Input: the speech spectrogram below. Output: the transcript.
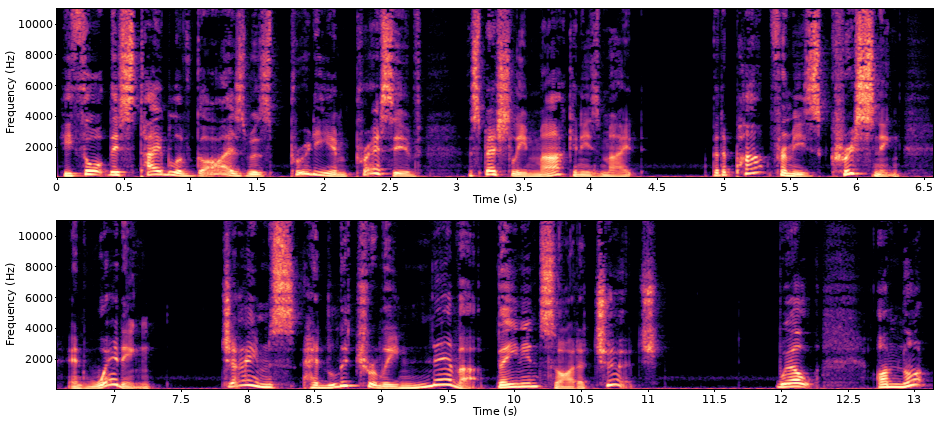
He thought this table of guys was pretty impressive, especially Mark and his mate. But apart from his christening and wedding, James had literally never been inside a church. Well, I'm not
